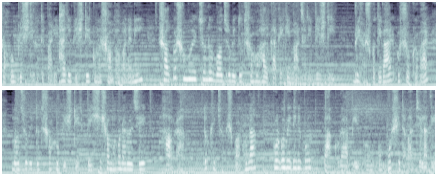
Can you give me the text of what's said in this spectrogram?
সহ বৃষ্টি হতে পারে। ভারী বৃষ্টির কোনো সম্ভাবনা নেই। স্বল্প সময়ের জন্য বজ্র বিদ্যুৎ সহ হালকা থেকে মাঝারি বৃষ্টি। বৃহস্পতিবার ও শুক্রবার বজ্রবিদ্যুৎ সহ বৃষ্টির বেশি সম্ভাবনা রয়েছে হাওড়া, দক্ষিণ চব্বিশ পরগনা, পূর্ব মেদিনীপুর, বাঁকুড়া, বীরভূম ও মুর্শিদাবাদ জেলাতে।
